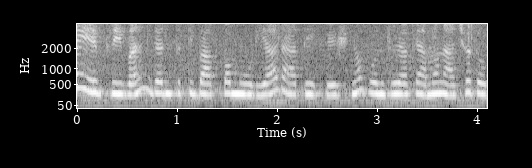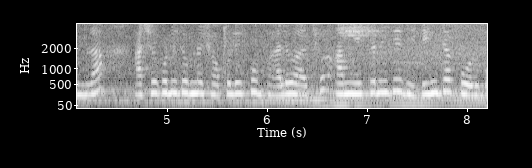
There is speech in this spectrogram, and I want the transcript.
হাই এভরিওয়ান গণপতি বাপ্পা মরিয়া রাধে কৃষ্ণ বন্ধুরা কেমন আছো তোমরা? আশা করি তোমরা সকলে খুব ভালো আছো। আমি এখানে যে রিডিংটা করব,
